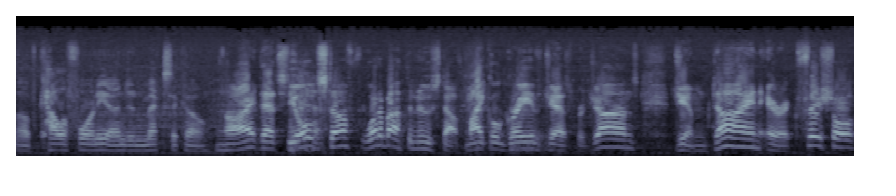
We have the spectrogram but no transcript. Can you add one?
of California and in Mexico. All right, that's the old stuff. What about the new stuff? Michael Graves, Jasper Johns, Jim Dine, Eric Fischl,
